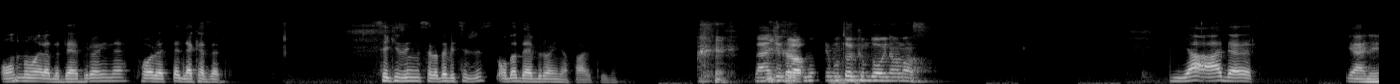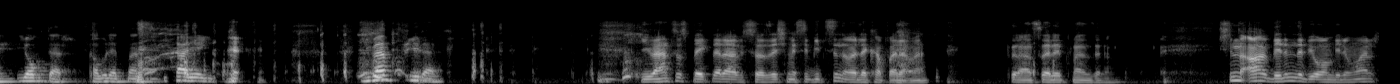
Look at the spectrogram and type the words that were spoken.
10 numarada De Bruyne. Forvet'te Lacazette. 8. sırada bitiririz. O da De Bruyne farkıyla. Bence De Bruyne bu takımda oynamaz. Ya abi evet. Yani yok der. Kabul etmez. İtalya'ya gider. Juventus'a gider. Juventus bekler abi sözleşmesi bitsin öyle kapar hemen. Transfer etmezler ama. Şimdi abi benim de bir 11'im var.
